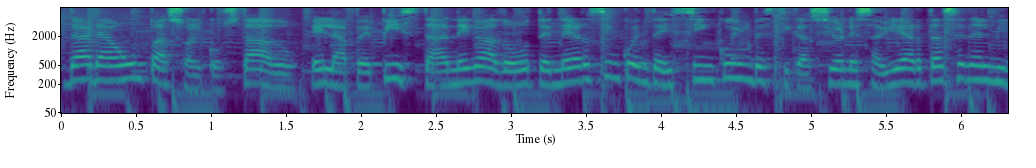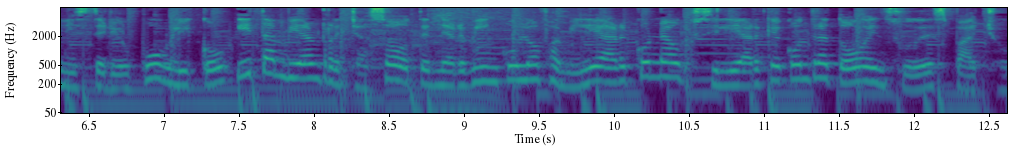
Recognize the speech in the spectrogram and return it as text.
dará un paso al costado. El apepista ha negado tener 55 investigaciones abiertas en el Ministerio Público y también rechazó tener vínculo familiar con auxiliar que contrató en su despacho.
